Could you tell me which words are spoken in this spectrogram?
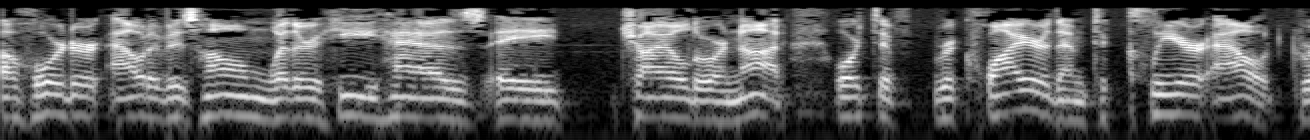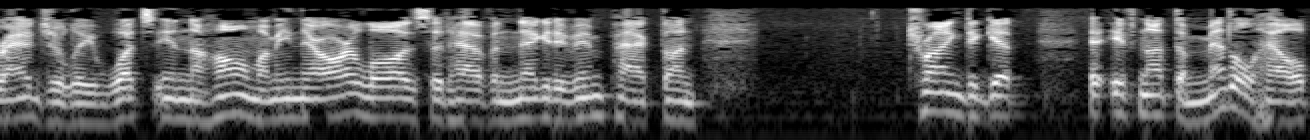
a hoarder out of his home, whether he has a child or not, or to require them to clear out gradually what's in the home. I mean, there are laws that have a negative impact on trying to get, if not the mental help,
